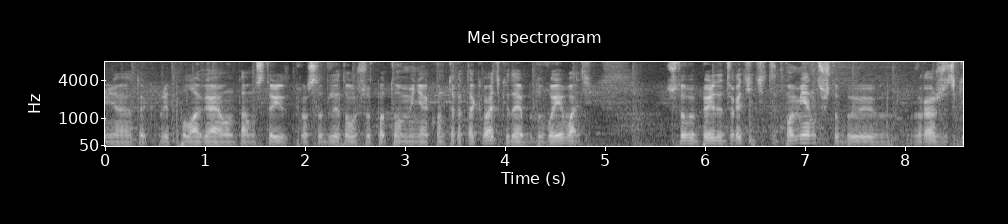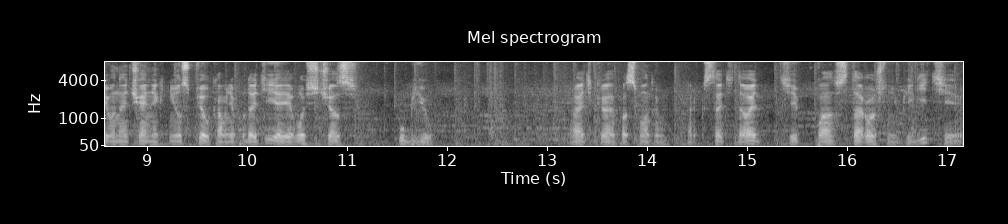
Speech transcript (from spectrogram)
я так предполагаю, он там стоит просто для того, чтобы потом меня контратаковать, когда я буду воевать. Чтобы предотвратить этот момент, чтобы вражеский военачальник не успел ко мне подойти, я его сейчас убью. Давайте-ка посмотрим. Так, кстати, давайте поосторожнее бегите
